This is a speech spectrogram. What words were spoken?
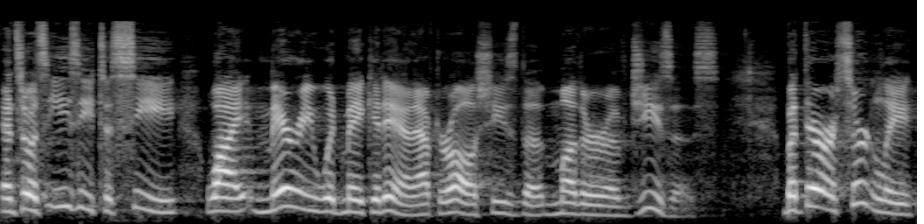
And so it's easy to see why Mary would make it in. After all, she's the mother of Jesus. But there are certainly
